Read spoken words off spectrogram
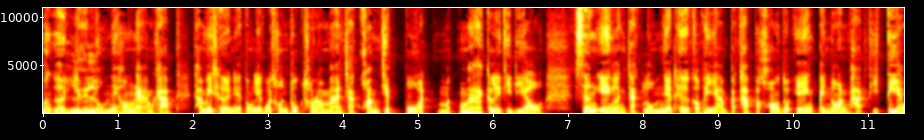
บังเอิญลื่นล้มในห้องน้ำครับทำให้เธอเนี่ยต้องเรียกว่าทนทุกข์ทรมานจากความเจ็บปวดมากๆกันเลยทีเดียว เซิงเองหลังจากล้มเนี่ยเธอก็พยายามประคับประคองตัวเองไปนอนพักที่เตียง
